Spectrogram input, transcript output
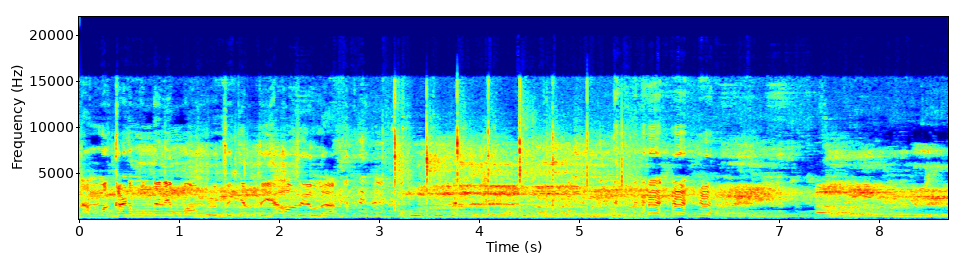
ನಮ್ಮ ಕಣ್ಣು ಮುಂದೆ ನಿಮ್ಮ ಅಮೃತಕ್ಕಿಂತ ಯಾವುದೂ ಇಲ್ಲ.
